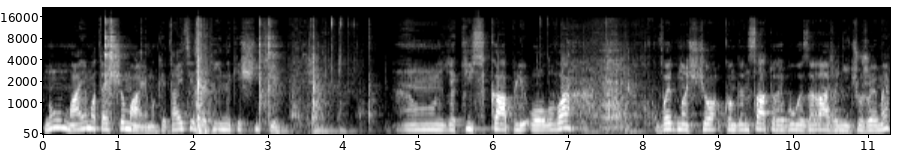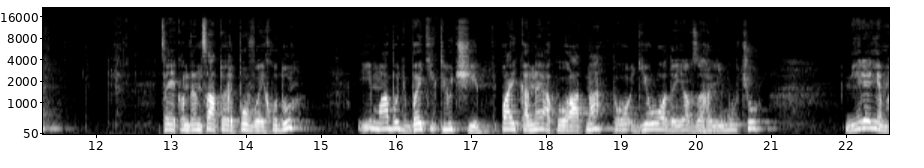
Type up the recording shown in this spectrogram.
Ну, маємо те, що маємо. Китайці затійники щиті. Якісь каплі олова. Видно, що конденсатори були заражені чужими. Це є конденсатори по виходу. І, мабуть, биті ключі. Пайка неакуратна. Про діоди я взагалі мовчу. Міряємо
